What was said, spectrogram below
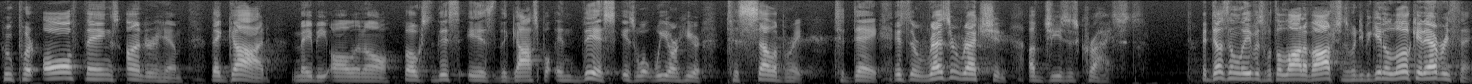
who put all things under him, that God may be all in all. Folks, this is the gospel, and this is what we are here to celebrate today is the resurrection of Jesus Christ. It doesn't leave us with a lot of options when you begin to look at everything.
